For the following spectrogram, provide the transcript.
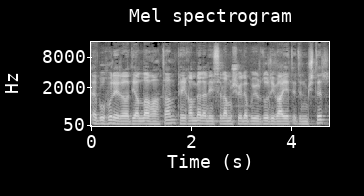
Ebu Hureyre radıyallahu anh'tan Peygamber aleyhisselamın şöyle buyurduğu rivayet edilmiştir.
